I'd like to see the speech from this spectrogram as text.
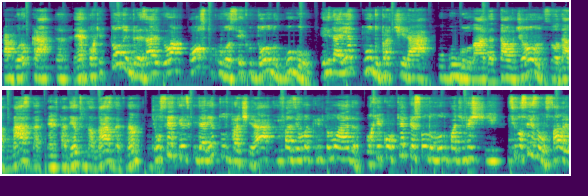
Para burocrata, né? Porque todo empresário, eu aposto com você que o dono do Google, ele daria tudo para tirar o Google lá da Dow Jones ou da Nasdaq, deve estar dentro da Nasdaq, né? Tenho certeza que daria tudo para tirar e fazer uma criptomoeda. Porque qualquer pessoa do mundo pode investir. E se vocês não sabem,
